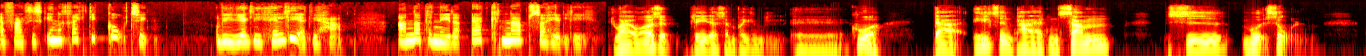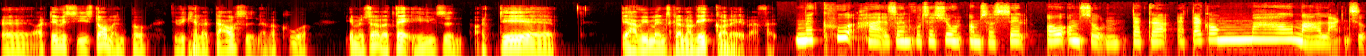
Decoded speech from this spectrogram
er faktisk en rigtig god ting. Og vi er virkelig heldige, at vi har dem. Andre planeter er knap så heldige. Du har jo også planeter som for eksempel øh, Kur, der hele tiden peger den samme side mod solen. Øh, og det vil sige, står man på det, vi kalder dagsiden af Merkur, jamen så er der dag hele tiden. Og det, øh, det har vi mennesker nok ikke godt af i hvert fald. Merkur har altså en rotation om sig selv og om solen, der gør, at der går meget, meget lang tid.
